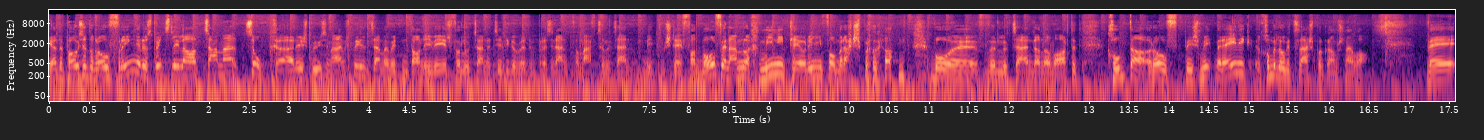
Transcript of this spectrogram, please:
Habe der Pause den Rolf Ringer ein bisschen zusammenzucken. Er ist bei uns im Heimspiel zusammen mit dem Dani Weers von Luzerner Zeitung und dem Präsidenten vom FC Luzern mit dem Stefan Wolf. nämlich meine Theorie vom Restprogramm, das äh, für Luzern dann noch wartet. Kommt da, Rolf, bist du mit mir einig? Komm, wir schauen das Restprogramm schnell an. Wenn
